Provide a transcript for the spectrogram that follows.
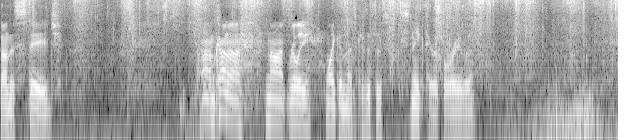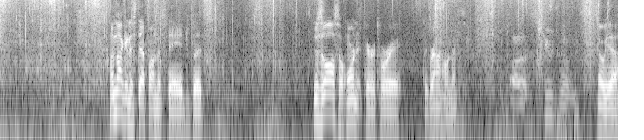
found this stage. I'm kind of not really liking this because this is snake territory, but I'm not going to step on the stage, but this is also hornet territory, the ground hornets. Oh, those huge ones. Oh yeah.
